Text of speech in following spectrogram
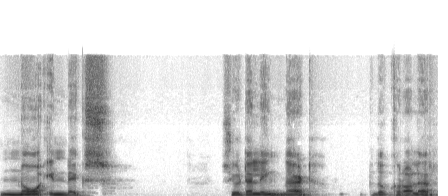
no index. So you're telling that to the crawler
